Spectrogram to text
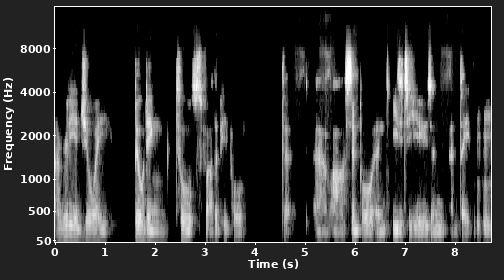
I really enjoy building tools for other people that um, are simple and easy to use, and and they. hmm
